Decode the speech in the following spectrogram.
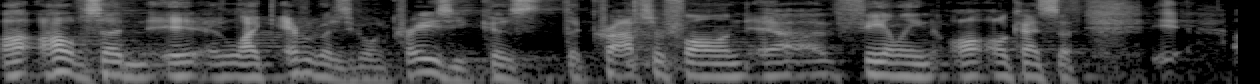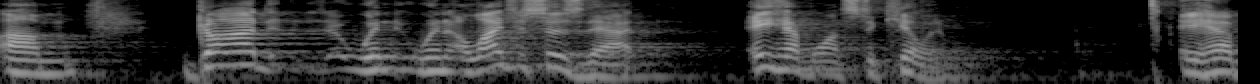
All of a sudden, it, like everybody's going crazy because the crops are falling, uh, failing, all, all, kinds of stuff. Um, God, when, when Elijah says that, Ahab wants to kill him. Ahab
